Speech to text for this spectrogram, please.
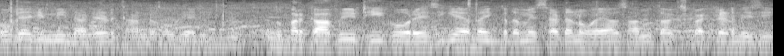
ਹੋ ਗਿਆ ਜੀ ਮਹੀਨਾ ਡੇਢ ਖੰਡ ਹੋ ਗਿਆ ਜੀ। ਉਦੋਂ ਪਰ ਕਾਫੀ ਠੀਕ ਹੋ ਰਹੇ ਸੀਗੇ ਤਾਂ ਇੱਕਦਮ ਹੀ ਸਡਨ ਹੋਇਆ ਸਾਨੂੰ ਤਾਂ ਐਕਸਪੈਕਟਡ ਨਹੀਂ ਸੀ।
